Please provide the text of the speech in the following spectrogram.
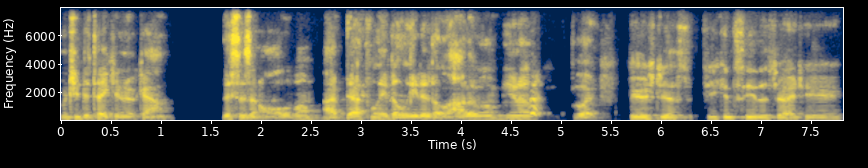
want you to take into account. This isn't all of them. I've definitely deleted a lot of them, you know. But here's just if you can see this right here.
